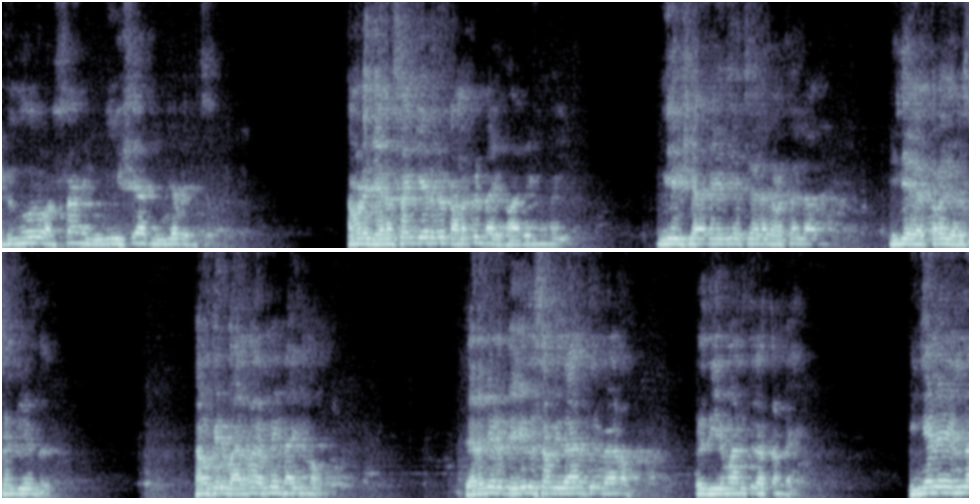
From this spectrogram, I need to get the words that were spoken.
ഇരുന്നൂറ് വർഷമാണ് ഇംഗ്ലീഷുകാർ ഇന്ത്യ ഭരിച്ചത്? നമ്മുടെ ജനസംഖ്യയുടെ ഒരു കണക്കുണ്ടായിരുന്നു. ആരെങ്കിലും ഇംഗ്ലീഷുകാരെ എഴുതിയ ചില കണക്കല്ലാതെ ഇന്ത്യയിൽ എത്ര ജനസംഖ്യയുണ്ട്? നമുക്കൊരു ഭരണഘടന ഉണ്ടായിരുന്നോ? തെരഞ്ഞെടുപ്പ് ഏത് സംവിധാനത്തിൽ വേണം? ഒരു തീരുമാനത്തിലെത്തണ്ടേ ഇങ്ങനെയുള്ള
